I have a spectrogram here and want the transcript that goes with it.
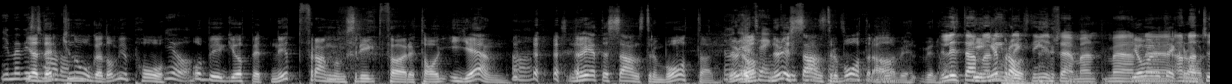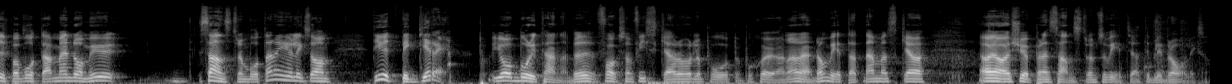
Ja, men Ja, där de... knogar de ju på Ja. och bygger upp ett nytt framgångsrikt företag igen. Ja. Nu heter det Sandströmbåtar. Ja, Nu är det det, tänkte nu är det Sandströmbåtar Sandström. alla vill, vill Det ha. är lite annan Ingen inriktning i och för sig, men, men, Ja, men det annan klart. typ av båtar. Men de är ju... Sandströmbåtarna är ju liksom... Det är ju ett begrepp. Jag bor i Tärnaby. Folk som fiskar och håller på uppe på sjöarna där, de vet att när man ska... Ja, jag köper en Sandström så vet jag att det blir bra liksom.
